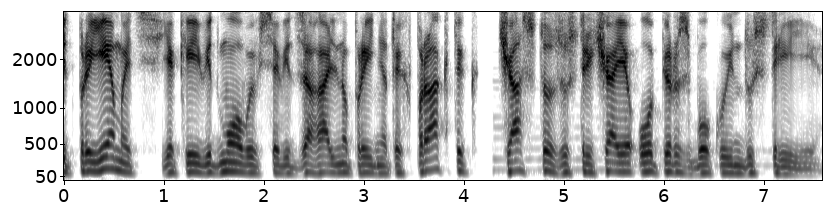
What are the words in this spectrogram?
Підприємець, який відмовився від загально прийнятих практик, часто зустрічає опір з боку індустрії.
